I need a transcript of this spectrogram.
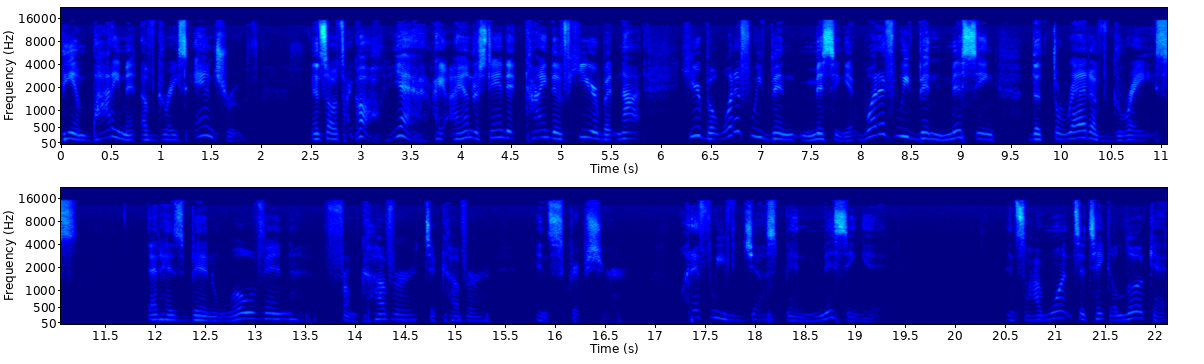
the embodiment of grace and truth. And so it's like, oh, yeah, I, I understand it kind of here, but not here. But what if we've been missing it? What if we've been missing the thread of grace that has been woven from cover to cover in Scripture? What if we've just been missing it? And so I want to take a look at,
